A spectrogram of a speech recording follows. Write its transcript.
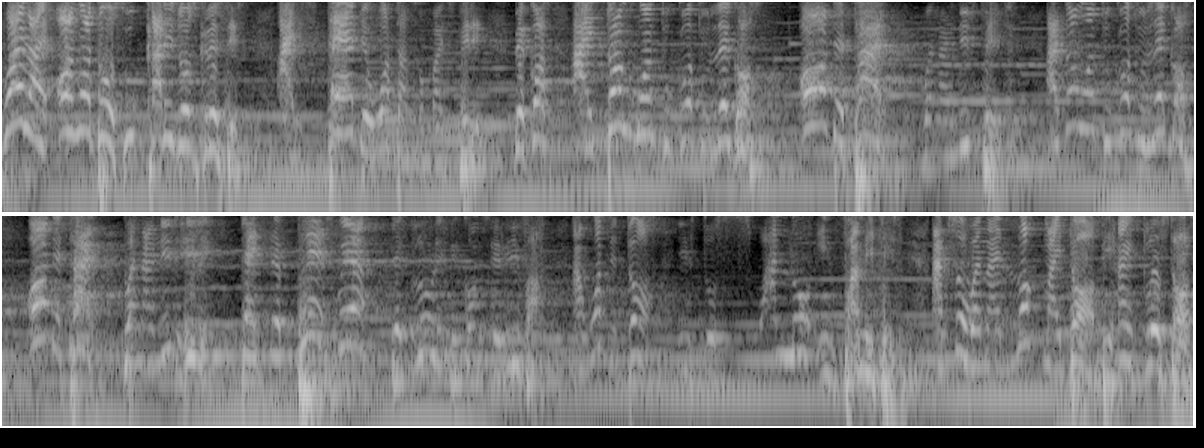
While I honor those who carry those graces, I stir the waters of my spirit because I don't want to go to Lagos all the time when I need faith. I don't want to go to Lagos all the time when I need healing. There is a place where the glory becomes a river. And what it does is to swallow infirmities. And so when I lock my door behind closed doors,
